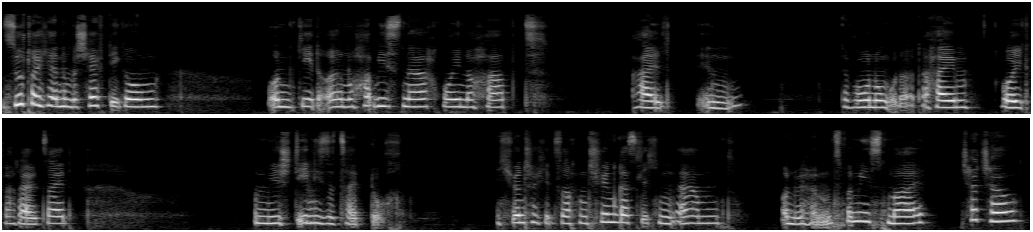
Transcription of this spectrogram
sucht euch eine Beschäftigung und geht euren Hobbys nach, wo ihr noch habt, halt in der Wohnung oder daheim, wo ihr gerade halt seid. Und wir stehen diese Zeit durch. Ich wünsche euch jetzt noch einen schönen restlichen Abend und wir hören uns beim nächsten Mal. Ciao, ciao.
